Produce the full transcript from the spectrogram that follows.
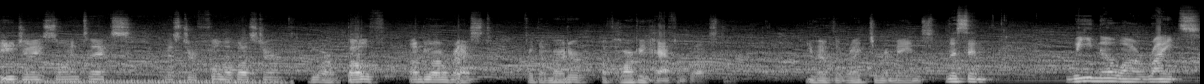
DJ Sointex, Mr. Filibuster, you are both under arrest for the murder of Harvey Halfenblaston. You have the right to remain. Listen, we know our rights.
